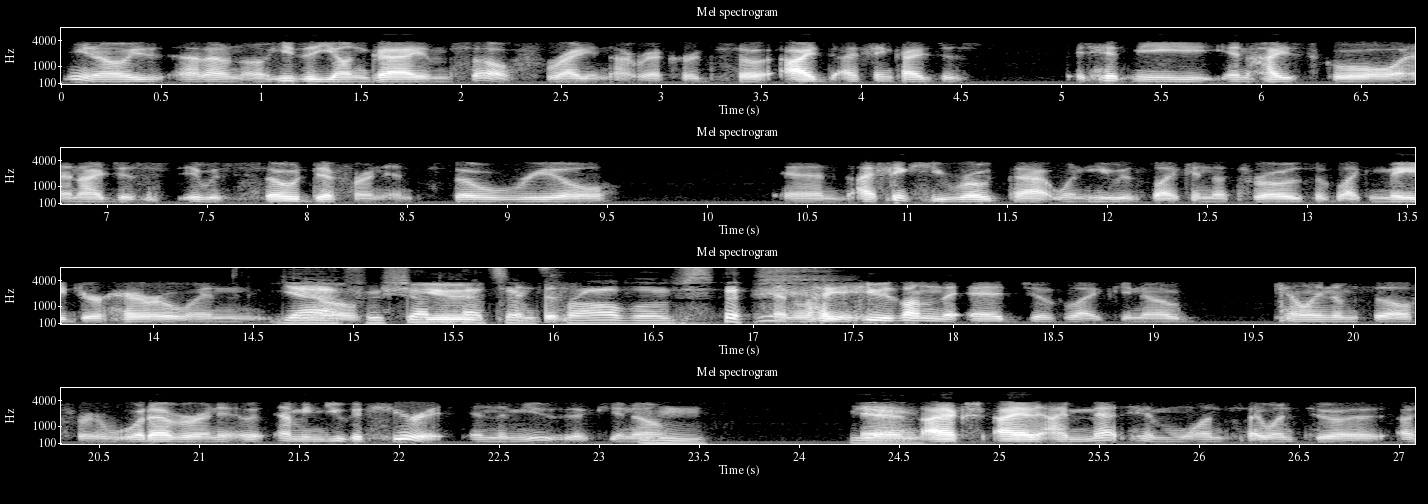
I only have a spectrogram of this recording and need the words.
you know, he's, I don't know, he's a young guy himself writing that record. So I, I think I just, it hit me in high school, and I just, it was so different and so real and I think he wrote that when he was like in the throes of like major heroin. Yeah, you know, Frusciante had some just, problems, and like he was on the edge of like you know killing himself or whatever. And it, I mean, you could hear it in the music, you know. Mm-hmm. Yeah. And I actually I, I met him once. I went to a, a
